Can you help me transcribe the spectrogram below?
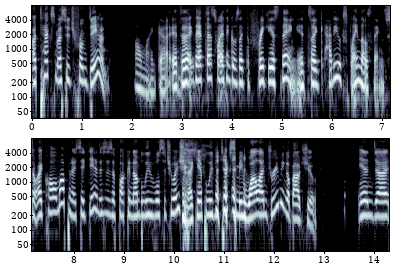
A text message from Dan. Oh my god, it's like that. That's why I think it was like the freakiest thing. It's like, how do you explain those things? So I call him up and I say, Dan, this is a fucking unbelievable situation. I can't believe you texted me while I'm dreaming about you. And uh,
